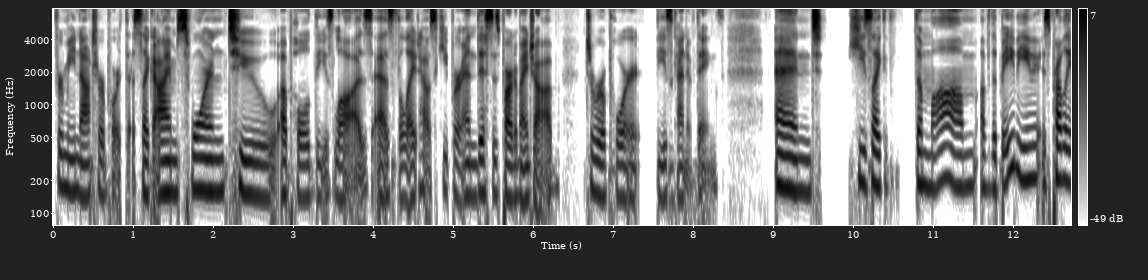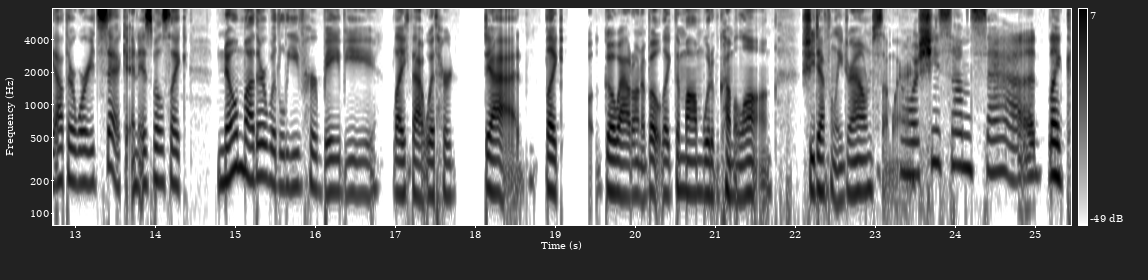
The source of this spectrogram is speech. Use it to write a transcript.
for me not to report this. Like I'm sworn to uphold these laws as the lighthouse keeper and this is part of my job to report these kind of things. And he's like the mom of the baby is probably out there worried sick and Isabel's like no mother would leave her baby like that with her dad like go out on a boat like the mom would have come along. She definitely drowned somewhere. Oh, she sounds sad. Like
